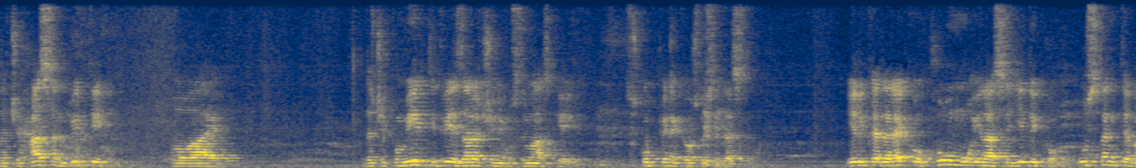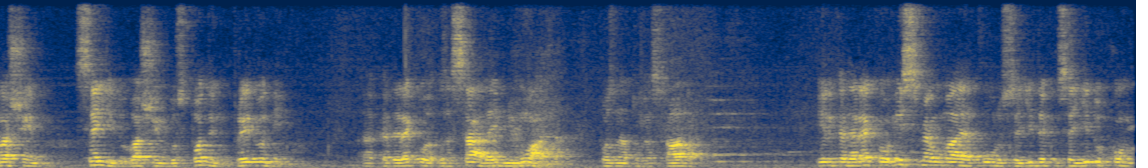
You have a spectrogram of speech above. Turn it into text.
da će Hasan biti ovaj da će pomiriti dvije zaračene muslimanske skupine kao što se desilo. Ili kada je rekao kumu ila sejidikom, ustanite vašem sejidu, vašem gospodinu, predvodniku. Kada je rekao za Sada ibn Muada, poznatog ashaba. Ili kada je rekao isme u kulu sejidukom,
